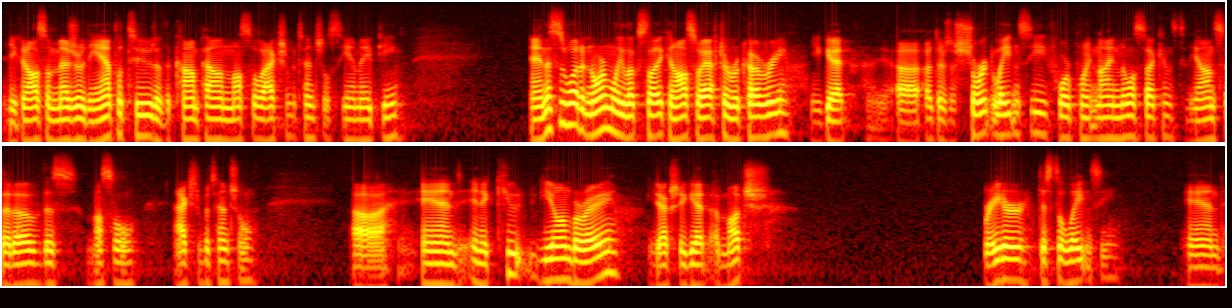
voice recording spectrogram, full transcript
And you can also measure the amplitude of the compound muscle action potential, CMAP. And this is what it normally looks like, and also after recovery, you get, uh, there's a short latency, 4.9 milliseconds to the onset of this muscle action potential. Uh, and in acute Guillain-Barré, you actually get a much greater distal latency, and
